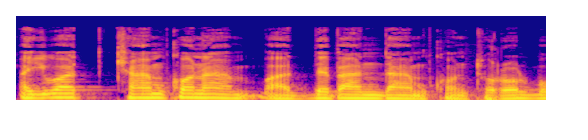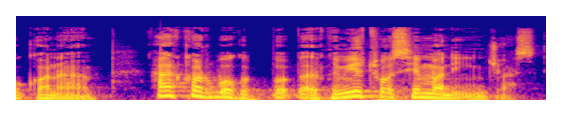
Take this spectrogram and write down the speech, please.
اگه باید کم کنم باید ببندم کنترل بکنم. هر کار بکنم یه توصیه مال اینجاست.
